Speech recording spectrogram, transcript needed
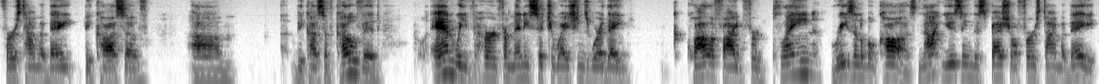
first time abate because of um, because of COVID. And we've heard from many situations where they qualified for plain reasonable cause, not using the special first time abate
